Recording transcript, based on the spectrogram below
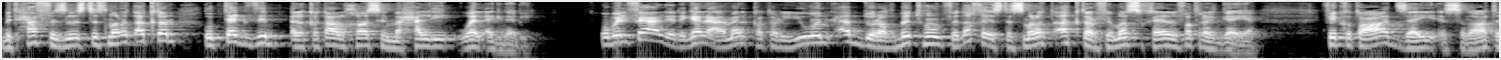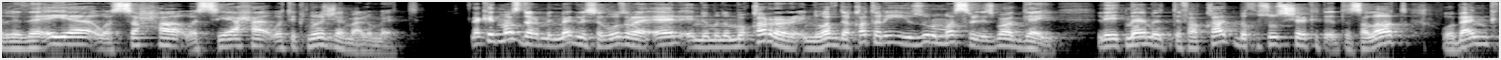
بتحفز الاستثمارات أكتر وبتجذب القطاع الخاص المحلي والأجنبي. وبالفعل رجال أعمال قطريون أبدوا رغبتهم في ضخ استثمارات أكتر في مصر خلال الفترة الجاية. في قطاعات زي الصناعات الغذائية والصحة والسياحة وتكنولوجيا المعلومات. لكن مصدر من مجلس الوزراء قال إنه من المقرر إن وفد قطري يزور مصر الأسبوع الجاي لإتمام الاتفاقات بخصوص شركة اتصالات وبنك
